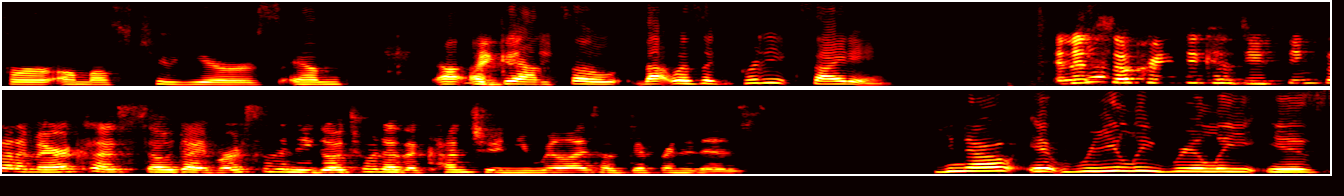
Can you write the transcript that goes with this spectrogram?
for almost two years. And uh, again. So that was like pretty exciting. And it's yeah. so crazy because you think that America is so diverse, and then you go to another country and you realize how different it is. You know, it really, really is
